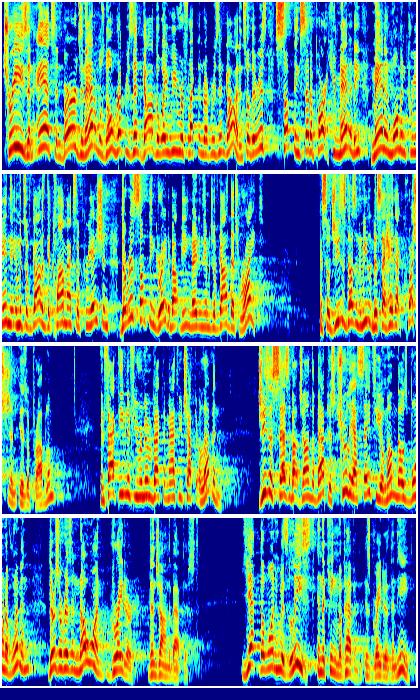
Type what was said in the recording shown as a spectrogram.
Trees and ants and birds and animals don't represent God the way we reflect and represent God. And so there is something set apart. Humanity, man and woman creating the image of God, is the climax of creation. There is something great about being made in the image of God that's right. And so Jesus doesn't immediately just say, hey, that question is a problem. In fact, even if you remember back to Matthew chapter 11, Jesus says about John the Baptist, Truly I say to you, among those born of women, there's arisen no one greater than John the Baptist. Yet the one who is least in the kingdom of heaven is greater than he.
